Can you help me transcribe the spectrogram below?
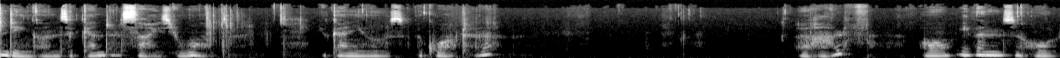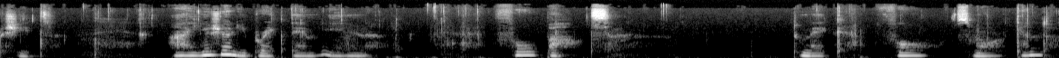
Depending on the candle size you want, you can use a quarter, a half, or even the whole sheet. I usually break them in four parts to make four small candles.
